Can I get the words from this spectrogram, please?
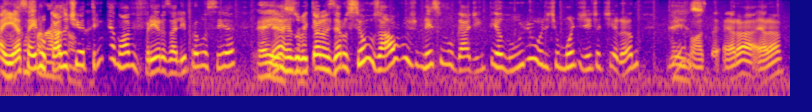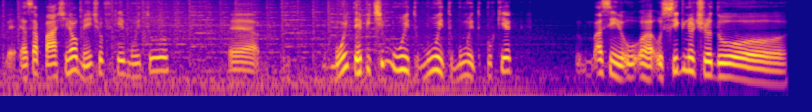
Aí essa aí, no caso, tinha 39 freiras ali para você é né, resolver. Então, elas eram os seus alvos nesse lugar de interlúdio, onde tinha um monte de gente atirando. É e, isso. nossa, era, era. Essa parte realmente eu fiquei muito. É, muito. Repeti muito, muito, muito. Porque, assim, o, o signature do.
